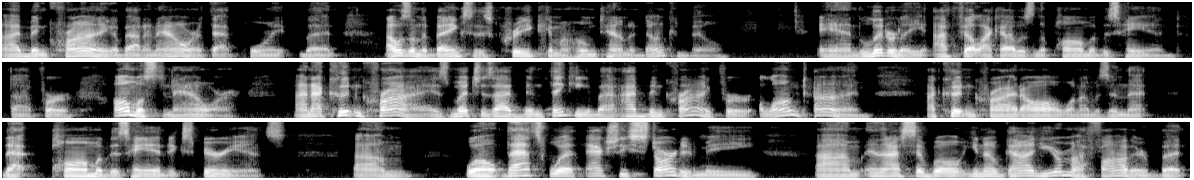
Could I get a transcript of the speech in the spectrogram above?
I'd been crying about an hour at that point, but I was on the banks of this creek in my hometown of Duncanville. And literally, I felt like I was in the palm of his hand uh, for almost an hour. And I couldn't cry as much as I'd been thinking about. I'd been crying for a long time. I couldn't cry at all when I was in that that palm of his hand experience. Um, well, that's what actually started me. Um, and I said, well, you know, God, you're my father, but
